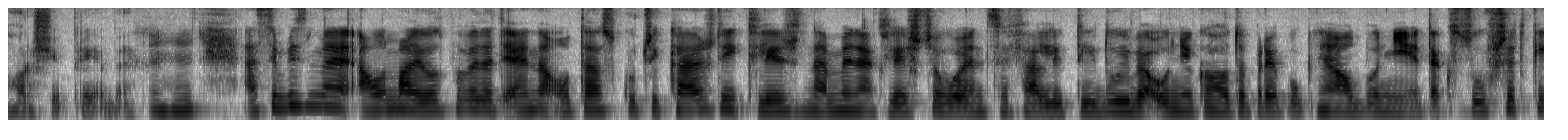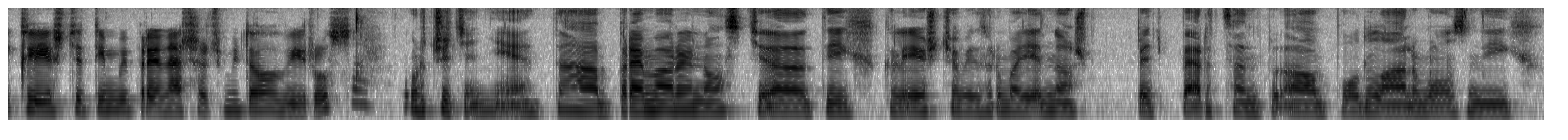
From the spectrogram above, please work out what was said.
horší priebeh. Mm-hmm. Asi by sme ale mali odpovedať aj na otázku, či každý kliešť znamená kliešťovú encefalitídu, iba u niekoho to prepukne alebo nie. Tak sú všetky kliešte tými prenášačmi toho vírusu? Určite nie. Tá premorenosť tých kliešťov je zhruba 1 až 5% podľa rôznych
